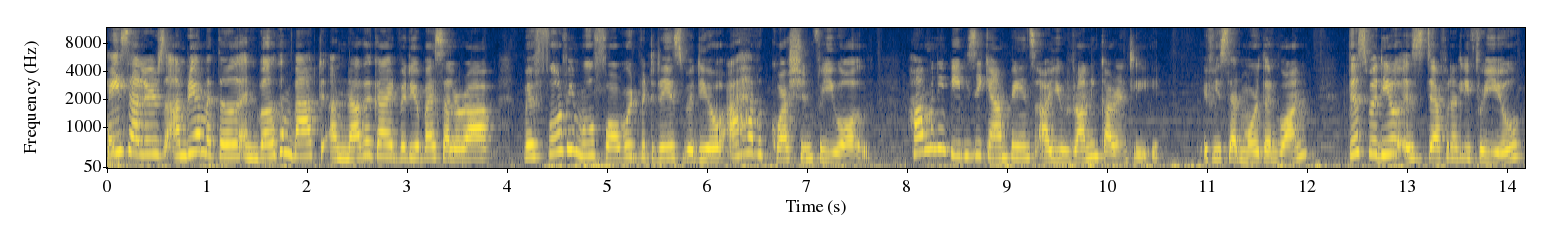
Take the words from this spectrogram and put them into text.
Hey sellers, I'm Riya Mittal and welcome back to another guide video by SellerApp. Before we move forward with today's video, I have a question for you all. How many PPC campaigns are you running currently? If you said more than one, this video is definitely for you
